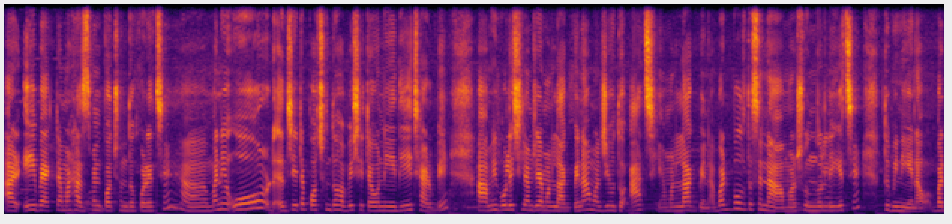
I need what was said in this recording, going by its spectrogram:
আর এই ব্যাগটা আমার হাজব্যান্ড পছন্দ করেছে। মানে ওর যেটা পছন্দ হবে সেটা ও নিয়ে দিয়েই ছাড়বে। আমি বলেছিলাম যে আমার লাগবে না, আমার যেহেতু আছে, আমার লাগবে না। বাট বলতেছে, না, আমার সুন্দর লেগেছে, তুমি নিয়ে নাও। বাট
